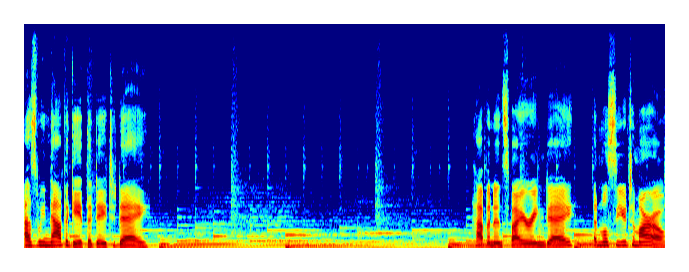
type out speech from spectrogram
as we navigate the day to day. Have an inspiring day, and we'll see you tomorrow.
